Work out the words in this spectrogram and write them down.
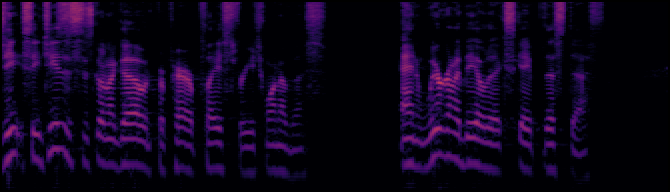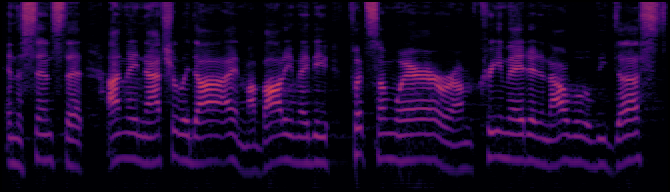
See, Jesus is going to go and prepare a place for each one of us. And we're going to be able to escape this death in the sense that I may naturally die and my body may be put somewhere or I'm cremated and I will be dust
